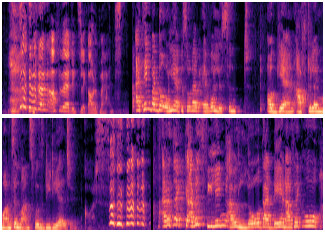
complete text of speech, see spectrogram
after that, it's like out of my hands. I think, but the only episode I've ever listened again after like months and months was DDLJ. Of course. I was like, I was feeling, I was low that day, and I was like, oh,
